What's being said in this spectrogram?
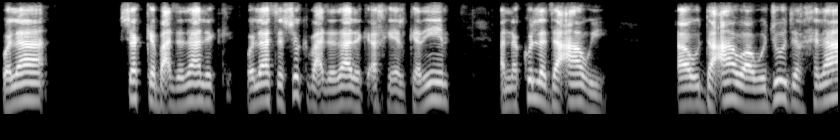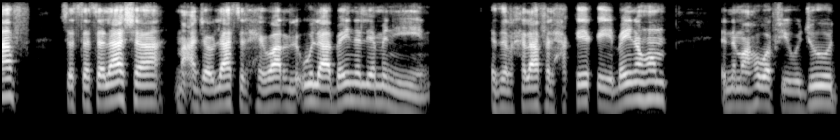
ولا شك بعد ذلك ولا تشك بعد ذلك أخي الكريم أن كل دعاوي أو دعاوى وجود الخلاف ستتلاشى مع جولات الحوار الأولى بين اليمنيين. إذ الخلاف الحقيقي بينهم إنما هو في وجود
